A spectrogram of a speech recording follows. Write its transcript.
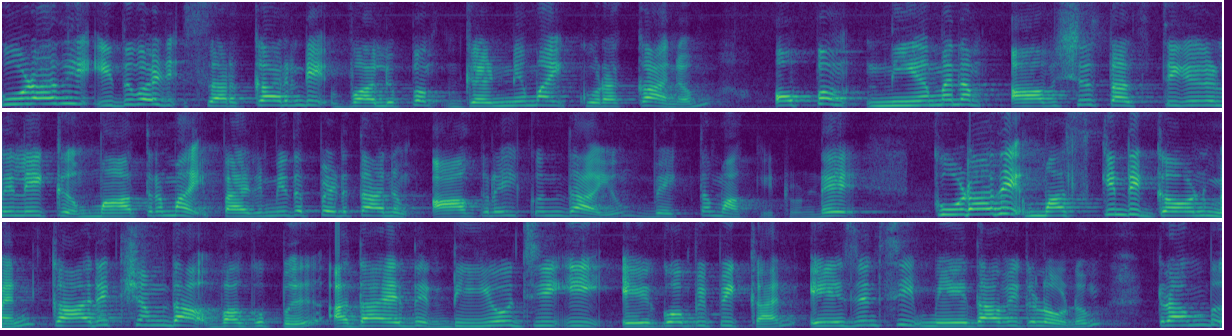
കൂടാതെ ഇതുവഴി സർക്കാരിന്റെ വലുപ്പം ഗണ്യമായി കുറക്കാനും ഒപ്പം നിയമനം ആവശ്യ തസ്തികകളിലേക്ക് മാത്രമായി പരിമിതപ്പെടുത്താനും ആഗ്രഹിക്കുന്നതായും വ്യക്തമാക്കിയിട്ടുണ്ട്. കൂടാതെ മസ്കിന്റെ ഗവൺമെന്റ് കാര്യക്ഷമത വകുപ്പ് അതായത് ഡി ഒ ജി ഇ ഏകോപിപ്പിക്കാൻ ഏജൻസി മേധാവികളോടും ട്രംപ്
